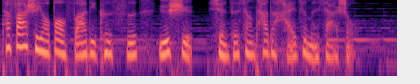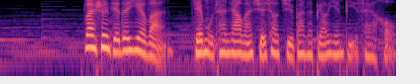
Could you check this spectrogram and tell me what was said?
他发誓要报复阿蒂克斯，于是选择向他的孩子们下手。万圣节的夜晚，杰姆参加完学校举办的表演比赛后，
